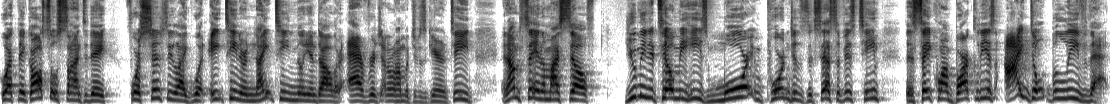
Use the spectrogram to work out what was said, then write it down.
who I think also signed today for essentially like what 18 or 19 million dollar average. I don't know how much of it's guaranteed. And I'm saying to myself, you mean to tell me he's more important to the success of his team than Saquon Barkley is? I don't believe that.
